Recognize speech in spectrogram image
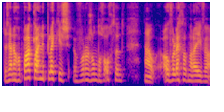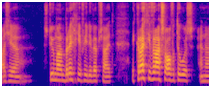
Er zijn nog een paar kleine plekjes voor een zondagochtend. Nou, overleg dat maar even als je. Stuur maar een berichtje via de website. Ik krijg die vraag zo af en toe eens. En uh,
